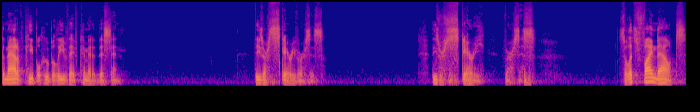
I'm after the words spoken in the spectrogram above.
than that of people who believe they've committed this sin. These are scary verses. These are scary verses. So let's find out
